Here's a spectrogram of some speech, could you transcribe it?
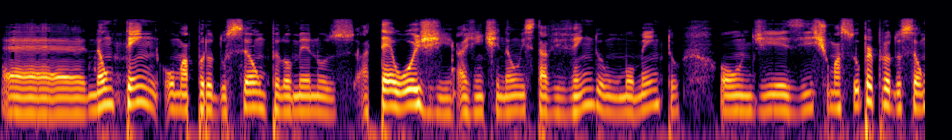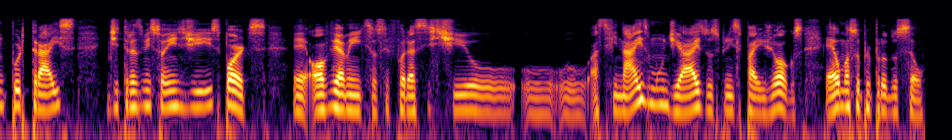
É, não tem uma produção, pelo menos até hoje, a gente não está vivendo um momento onde existe uma superprodução por trás de transmissões de esportes. É, obviamente, se você for assistir o, o, o, as finais mundiais dos principais jogos, é uma superprodução.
